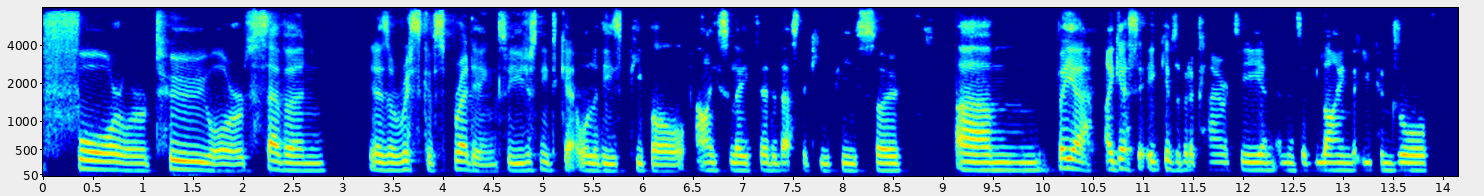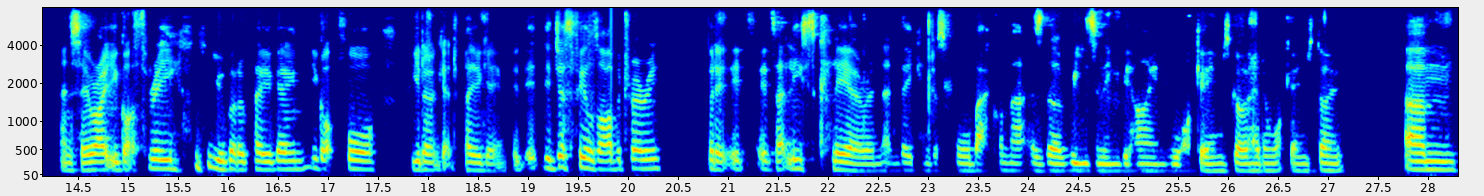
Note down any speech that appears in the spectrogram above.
four or two or seven there's a risk of spreading. So you just need to get all of these people isolated. That's the key piece. So, um, but yeah, I guess it, it, gives a bit of clarity and, and there's a line that you can draw and say, right, you got three, you've got to play a game. You got four, you don't get to play a game. It, it, it just feels arbitrary, but it, it's at least clear and, and they can just fall back on that as the reasoning behind what games go ahead and what games don't. Um,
